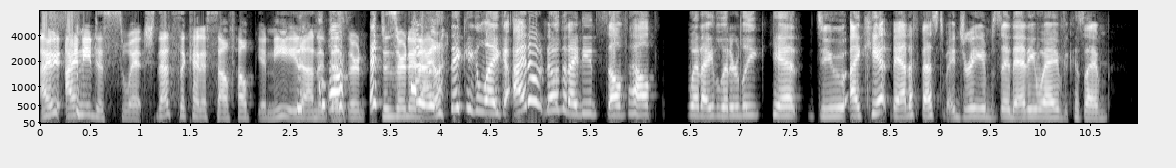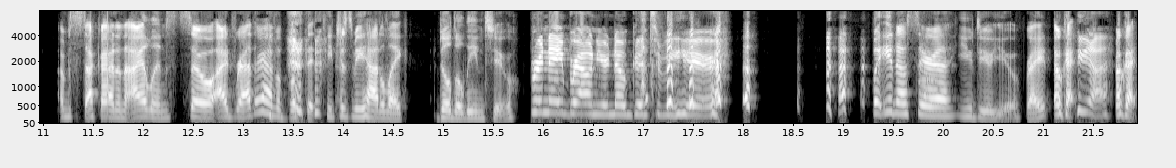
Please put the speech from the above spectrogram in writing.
I, I need to switch. That's the kind of self help you need on a desert deserted island. I was island. thinking, like, I don't know that I need self help when I literally can't do, I can't manifest my dreams in any way because I'm, I'm stuck on an island. So I'd rather have a book that teaches me how to like build a lean to. Brene Brown, you're no good to me here. But you know, Sarah, you do you, right? Okay. yeah. Okay.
